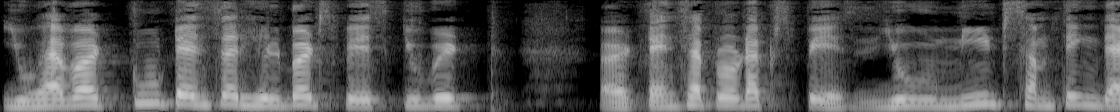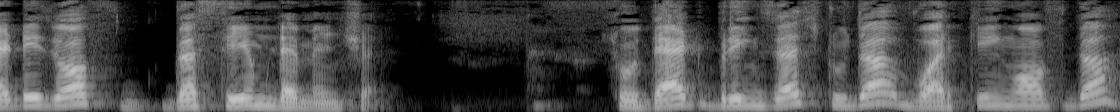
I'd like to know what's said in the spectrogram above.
you have a two tensor Hilbert space qubit uh, tensor product space. You need something that is of the same dimension. So that brings us to the working of the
